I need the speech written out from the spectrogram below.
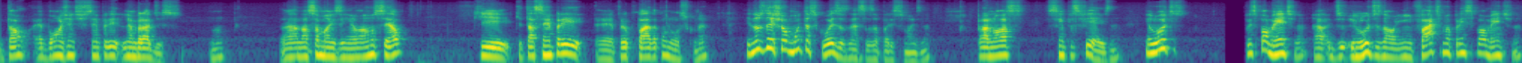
Então é bom a gente sempre lembrar disso. Né? A nossa mãezinha lá no céu, que está sempre é, preocupada conosco, né? E nos deixou muitas coisas nessas aparições, né? Para nós, simples fiéis, né? Em Lourdes, principalmente, né? Ah, em Lourdes não, em Fátima principalmente, né?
